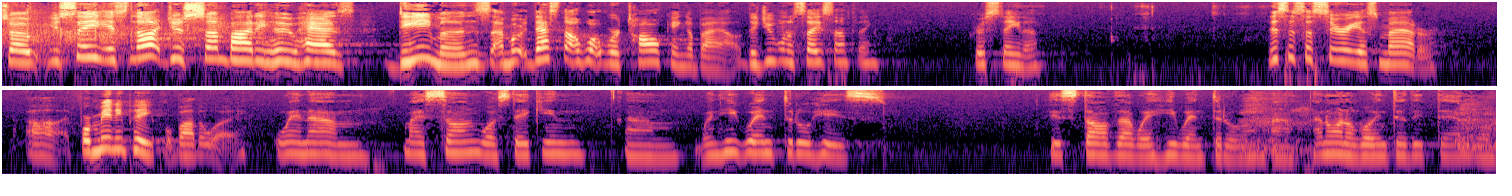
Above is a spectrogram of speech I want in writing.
So you see, it's not just somebody who has demons. I mean, that's not what we're talking about. Did you want to say something, Christina? This is a serious matter uh, for many people, by the way. when um, my son was taking um, when he went through his his stuff that way he went through uh, i don't want to go into detail but,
